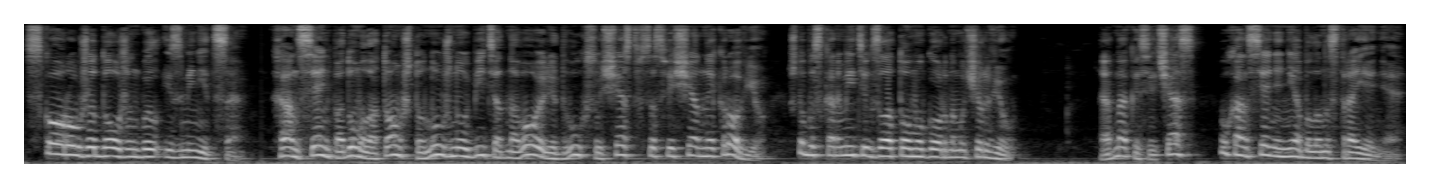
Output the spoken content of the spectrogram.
скоро уже должен был измениться. Хан Сень подумал о том, что нужно убить одного или двух существ со священной кровью, чтобы скормить их золотому горному червю. Однако сейчас у Хан Сеня не было настроения.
